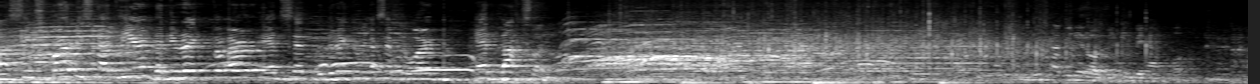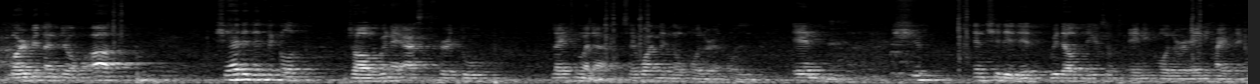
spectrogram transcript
Uh, since Barbie's not here, the director and said the director will accept the award, Ed Lacson. sabi ni Robin in behalf of Barbie Tan-Tiongco, ah, she had a difficult job when I asked her to light Himala because I wanted no color at all. And she, and she did it without the use of any color, any high-tech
